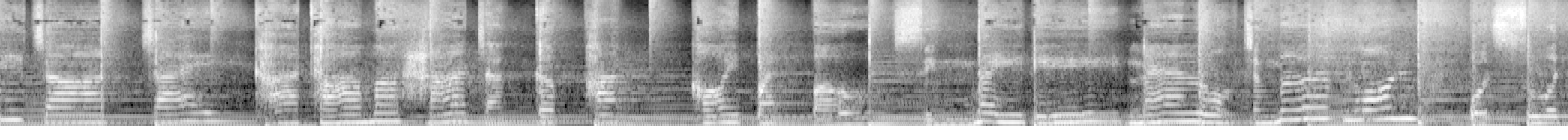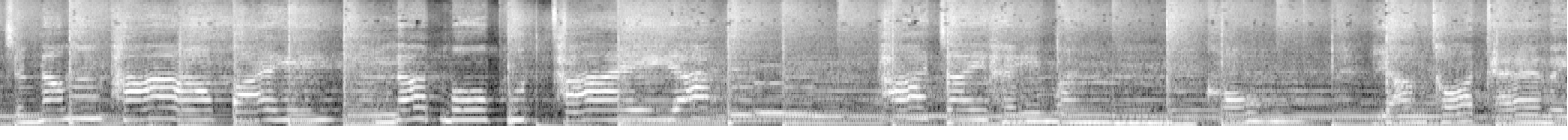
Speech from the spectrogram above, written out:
ยจากใจคาถามหาจักกรพัดคอยปัดเป่า สิ่งไม่ดี แม้โลกจะมืดมนบทสวดจะนำพาไป นับโมพุทธายะพาใจให้มันคง ยามท้อแท้ไม่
